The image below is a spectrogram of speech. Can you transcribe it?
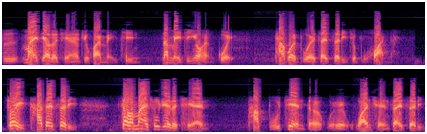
资卖掉的钱要去换美金，那美金又很贵，它会不会在这里就不换了？所以它在这里这个卖出去的钱，它不见得会完全在这里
